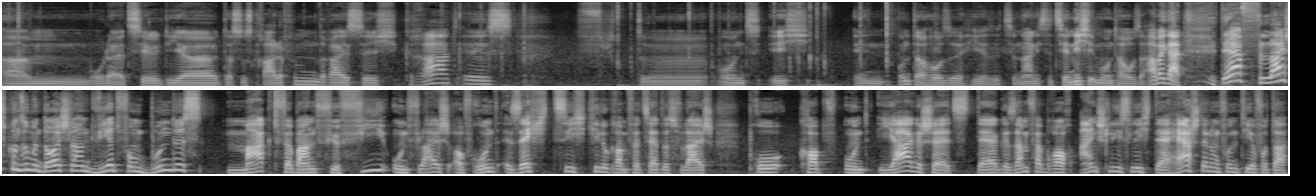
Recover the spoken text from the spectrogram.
Ähm, oder erzähl dir, dass es gerade 35 Grad ist und ich in Unterhose hier sitze. Nein, ich sitze hier nicht in Unterhose. Aber egal. Der Fleischkonsum in Deutschland wird vom Bundesmarktverband für Vieh und Fleisch auf rund 60 Kilogramm verzerrtes Fleisch pro Kopf und Jahr geschätzt. Der Gesamtverbrauch einschließlich der Herstellung von Tierfutter,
